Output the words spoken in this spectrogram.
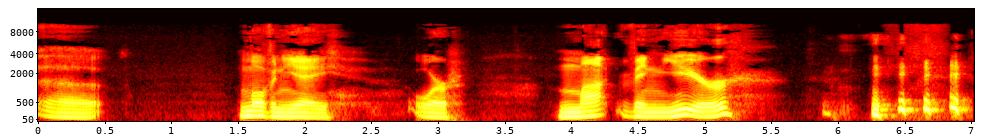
uh, Mauvigny or Montvernier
